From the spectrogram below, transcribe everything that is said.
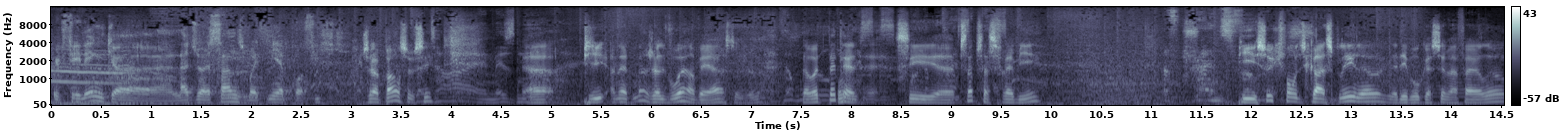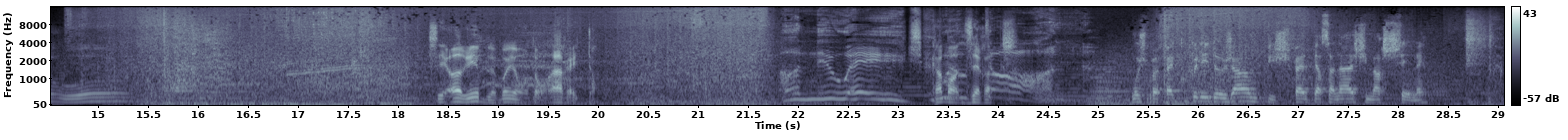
J'ai le feeling que la DualSense va être mis à profit. Je pense aussi. Euh, puis honnêtement, je le vois en VR, ce jeu-là. Ça va peut-être. C'est, euh, ça, ça se ferait bien. Puis ceux qui font du cosplay, là, il y a des beaux costumes à faire là. C'est horrible, voyons donc, arrête-toi. Come on, Xerox. Moi, je me fais couper les deux jambes, puis je fais le personnage qui marche ses mains.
